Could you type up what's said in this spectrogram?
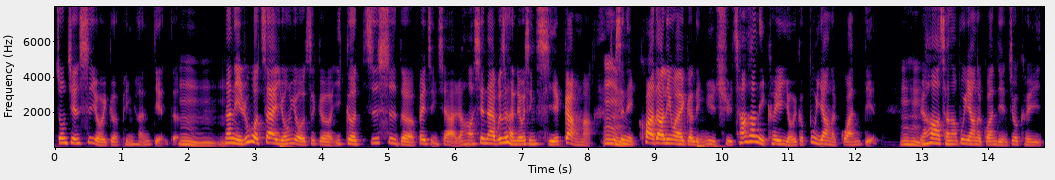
中间是有一个平衡点的。嗯嗯嗯，那你如果在拥有这个一个知识的背景下，然后现在不是很流行斜杠嘛，就是嗯你跨到另外一个领域去，常常你可以有一个不一样的观点，嗯哼，然后常常不一样的观点就可以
